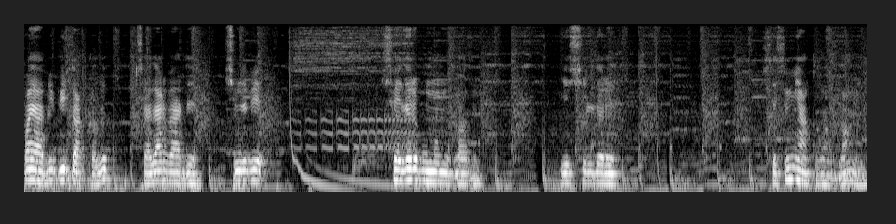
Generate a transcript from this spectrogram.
Bayağı bir bir dakikalık şeyler verdi. Şimdi bir şeyleri bulmamız lazım. Yeşilleri. Sesim yankılandı lan benim.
